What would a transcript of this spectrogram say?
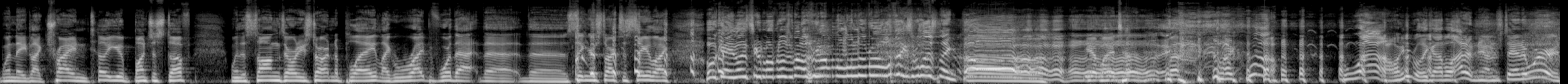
when they like try and tell you a bunch of stuff when the song's already starting to play, like right before that the the singer starts to say like, "Okay, let's go." Thanks for listening. yeah, my, ti- like, whoa, wow, he really got. A, I didn't understand a word.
